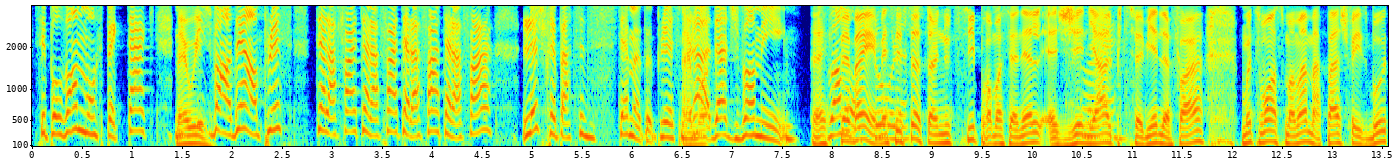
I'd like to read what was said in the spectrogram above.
c'est pour vendre mon spectacle. Mais Ben si oui. je vendais en plus telle affaire, telle affaire, telle affaire, telle affaire, là, je ferais partie du système un peu plus. Mais Ben, là, moi- à date, je vends mes. Je tu fais mon bien, show, mais c'est là. ça, c'est un outil promotionnel génial, puis tu fais bien de le faire. Moi, tu vois, en ce moment, ma page Facebook,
